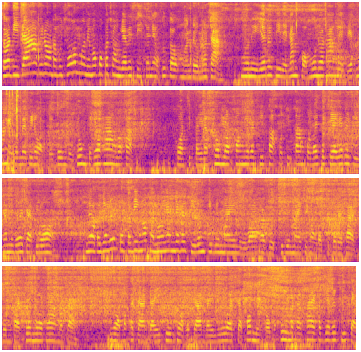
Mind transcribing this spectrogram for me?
สวัสดีจ้าพี่น้องท่านผู้ชมมือนี้มาพบกับช่องยายไปซีชาแนลคือเก่าเหมือนเดิมเนาะจ้ามือนี้ยายไปซีได้นำข้อมูลแนวทางเลขเด็ดมาให้พ่อแม่พี่น้องได้เบิ่งได้ชมเป็นแนวทางเนาะค่ะก่อนสิไปรับชมรับฟังยายไปซีฝากกดติดตามกดไลค์กดแชร์ยายไปซีนั่นไปเด้อจ้าพี่น้องแล้วก็อย่าลืมกดกระดิ่งเนาะค่ะน้องยังยายไปซีลงคลิปใหม่หรือว่าอัปเดตคลิปใหม่พี่น้องก็สิบ่ได้พลาดเบิ่งขาดชมแนวทางเนาะจ้าพี่น้องมักอาจารย์ใดชื่นชอบอาจารย์ใดหรือว่าจะคอมเมนต์ของมาคุยมาทักทายกับยายไปซีจ้า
